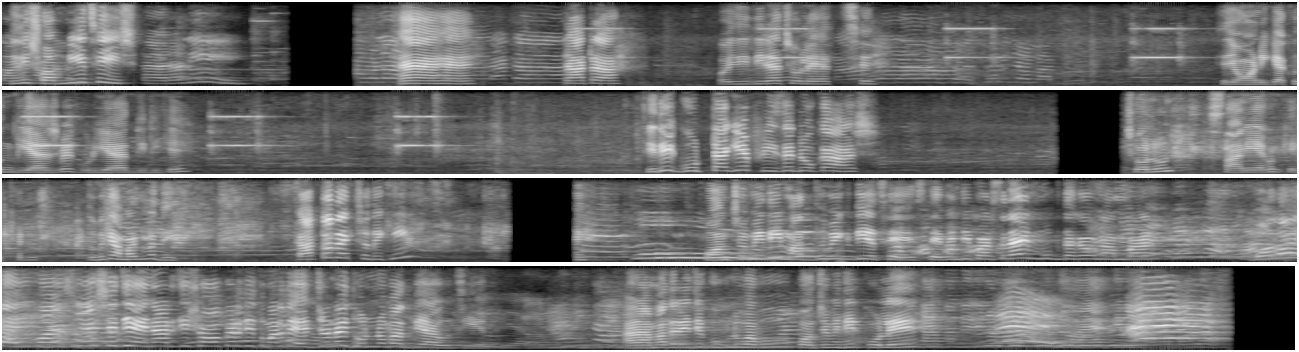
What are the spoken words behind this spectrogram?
দিদি সব নিয়েছিস? হ্যাঁ হ্যাঁ হ্যাঁ। টাটা। ওই দিদিরা চলে যাচ্ছে। এই যে অনিক এখন দিয়ে আসবে, গুড়িয়া দিদিকে। দিদি, গুড়টা গিয়ে ফ্রিজে ঢোকাস চলুন, সানি এখন কেক কাটবে তুমি কি আমারগুলো দেখি? কারটা দেখছ দেখি? পঞ্চমী দি মাধ্যমিক দিয়েছে সেভেন্টি পার্সেন্ট এই মুখ দেখাও নাম্বার। বলো, এই বয়সে এসে যে এনার্জি সহকারে দিয়ে তোমার এর জন্যই ধন্যবাদ দেওয়া উচিত। আর আমাদের এই যে গুগলু বাবু পঞ্চমীদির কোলে।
